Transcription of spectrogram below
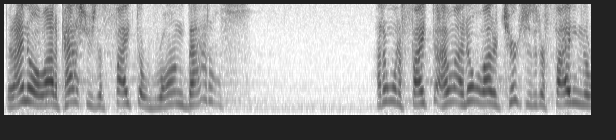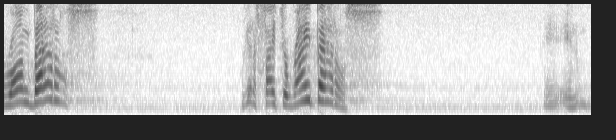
But I know a lot of pastors that fight the wrong battles. I don't want to fight. The, I know a lot of churches that are fighting the wrong battles. We've got to fight the right battles. And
